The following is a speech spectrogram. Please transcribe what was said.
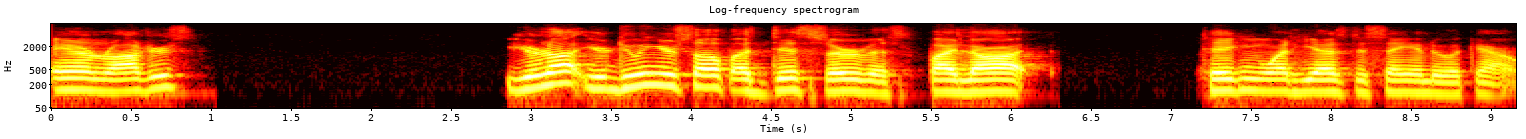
Aaron Rodgers, you're not you're doing yourself a disservice by not taking what he has to say into account.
